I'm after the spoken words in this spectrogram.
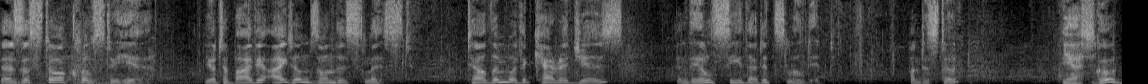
There's a store close to here. You're to buy the items on this list. Tell them where the carriage is, and they'll see that it's loaded. Understood? Yes. Good.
